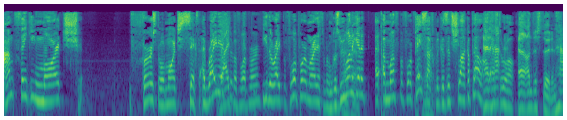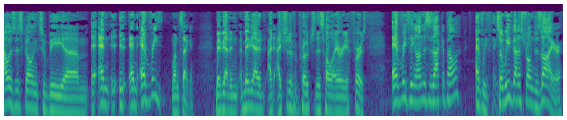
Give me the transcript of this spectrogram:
I'm thinking March first or March sixth. I right Right after before Purim? either right before Purim or right after Purim because we want to get it a, a month before Pesach because it's Schlockapella And after how- all. uh, understood. And how is this going to be? Um, and and every one second, maybe I didn't. Maybe I, I I should have approached this whole area first. Everything on this is a cappella. Everything. So we've got a strong desire.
